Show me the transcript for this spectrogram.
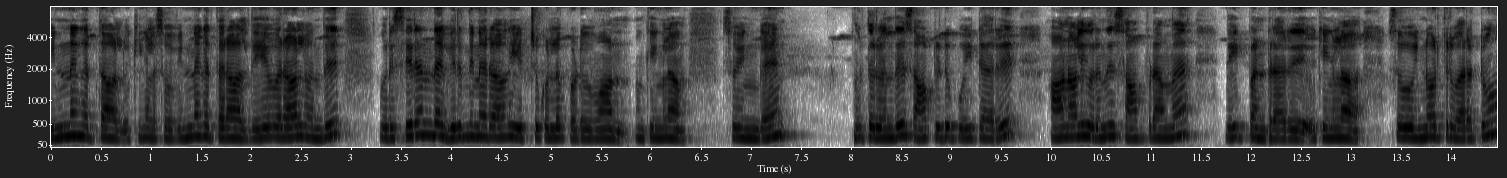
விண்ணகத்தால் ஓகேங்களா? ஸோ விண்ணகத்தரால் தேவரால் வந்து ஒரு சிறந்த விருந்தினராக ஏற்றுக்கொள்ளப்படுவான். ஓகேங்களா? ஸோ இங்கே ஒருத்தர் வந்து சாப்பிட்டுட்டு போயிட்டாரு. ஆனாலும் இவர் வந்து சாப்பிடாம வெயிட் பண்ணுறாரு ஓகேங்களா ஸோ இன்னொருத்தர் வரட்டும்.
